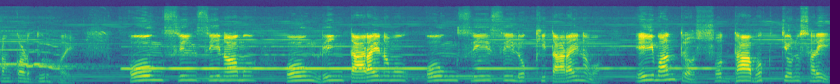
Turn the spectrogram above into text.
সংকট দূর হয়। ওং শ্রী শ্রী নম, ওং রিং তারাই নম, ওং শ্রী শ্রী লক্ষ্মী তারাই নম। এই মন্ত্র শ্রদ্ধা ভক্তি অনুসারে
